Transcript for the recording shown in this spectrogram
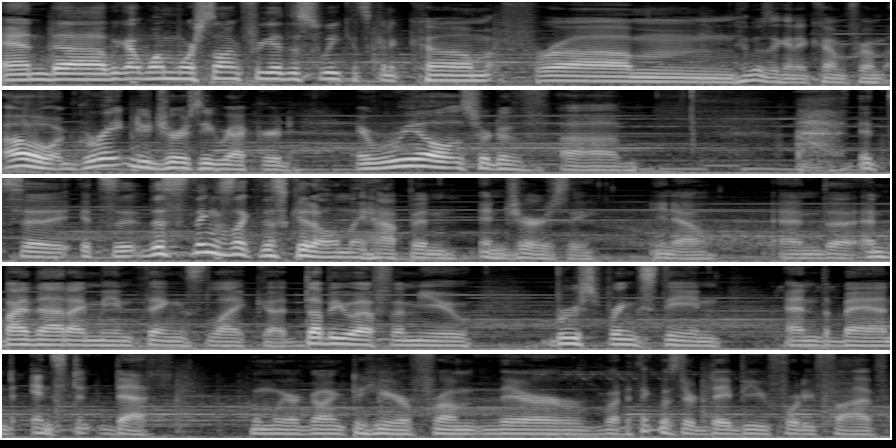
And uh, we got one more song for you this week. It's going to come from. Who is it going to come from? Oh, a great New Jersey record. A real sort of. Uh, it's a. It's a. This things like this could only happen in Jersey, you know. And uh, and by that I mean things like uh, WFMU, Bruce Springsteen, and the band Instant Death whom we are going to hear from their, what I think was their debut 45 uh,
